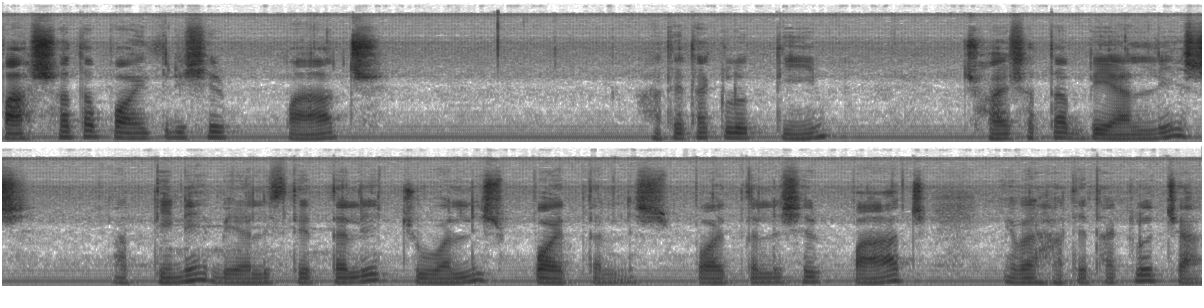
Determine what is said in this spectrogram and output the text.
পাঁচ সাতা পঁয়ত্রিশের পাঁচ, হাতে থাকল তিন, ছয় সাতা বিয়াল্লিশ আর তিনে বিয়াল্লিশ, তেতাল্লিশ, চুয়াল্লিশ, পঁয়তাল্লিশ। পঁয়তাল্লিশের পাঁচ, এবার হাতে থাকল চার।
